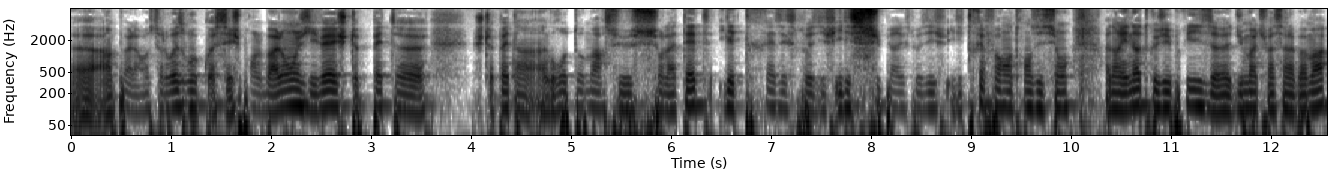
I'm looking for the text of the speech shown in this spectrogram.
un peu à la Russell Westbrook quoi. C'est je prends le ballon, j'y vais, je te pète, euh, je te pète un, gros tomard sur la tête. Il est très explosif, il est super explosif, il est très fort en transition. Dans les notes que j'ai prises du match face à Alabama,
